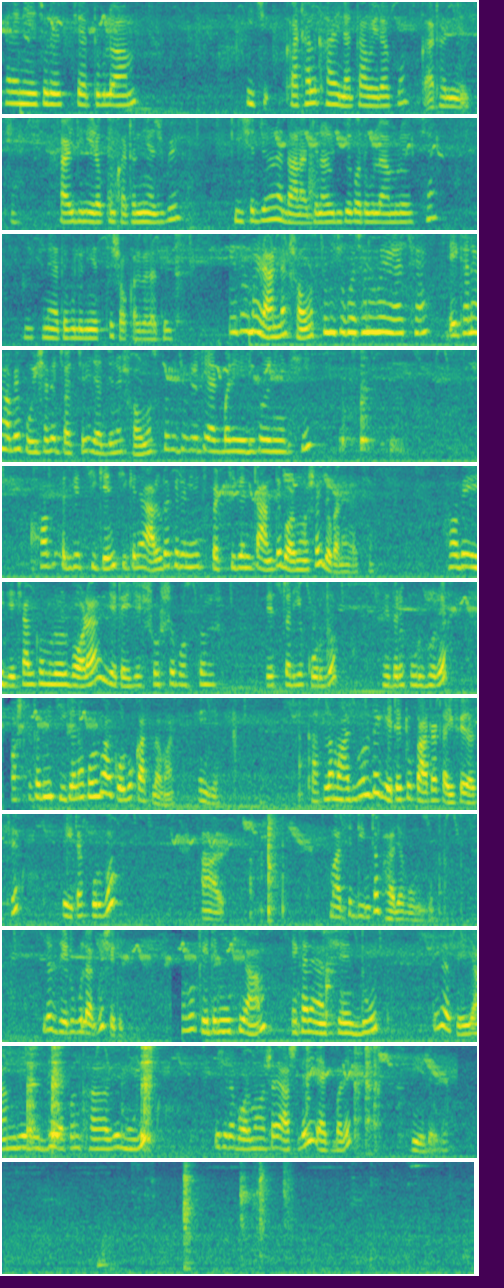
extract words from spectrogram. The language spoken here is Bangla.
এখানে নিয়ে চলে এসছে এতগুলো আম। কিছু কাঁঠাল খায় না, তাও এরকম কাঁঠাল নিয়ে এসছে। খাই দিন এরকম কাঁঠাল নিয়ে আসবে। কিসের জন্য না দানার জন্য? আর ওদিকে কতগুলো আম রয়েছে। এখানে এতগুলো নিয়ে এসছে সকালবেলাতেই। কিন্তু আমার রান্নার সমস্ত কিছু গোছানো হয়ে গেছে। এখানে হবে পুঁই শাকের চচ্চড়ি, যার জন্য সমস্ত কিছু কেটে একবারে রেডি করে নিয়েছি। হবে আজকে চিকেন চিকেনের আলুটা কেটে নিয়েছি বাট চিকেনটা আনতে বড় মশাই দোকানে গেছে। হবে এই যে চাল কুমড়োর বড়া, যেটা এই যে সর্ষে পোস্তর পেস্টটা দিয়ে করব, ভেতরে পুর ভরে। মশলাটা দিয়ে চিকেনও করব আর করব কাতলা মাছ। এই যে, কাতলা মাছ বলতে এটা একটু কাটা টাইপের আছে, তো এটা করব আর মাছের ডিমটা ভাজা করব জাস্ট যেটুকু লাগবে সেটুকু। দেখো, কেটে নিয়েছি আম, এখানে আছে দুধ, ঠিক আছে? এই আম দিয়ে দুধ দিয়ে এখন খাওয়া হবে মুড়ি। তো সেটা বড় মশাই আসলেই একবারে দিয়ে দেবো।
